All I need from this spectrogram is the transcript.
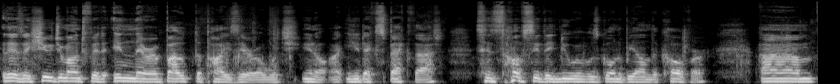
there's a huge amount of it in there about the Pi Zero, which you know uh, you'd expect that since obviously they knew it was going to be on the cover. Um,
